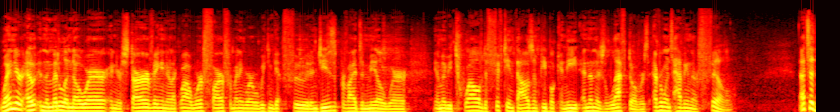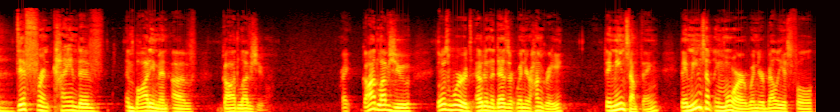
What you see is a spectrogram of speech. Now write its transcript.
when you're out in the middle of nowhere and you're starving and you're like, wow, we're far from anywhere where we can get food, and Jesus provides a meal where you know, maybe 12 to 15,000 people can eat, and then there's leftovers, everyone's having their fill. That's a different kind of embodiment of God loves you. Right? God loves you those words out in the desert when you're hungry, they mean something. They mean something more when your belly is full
